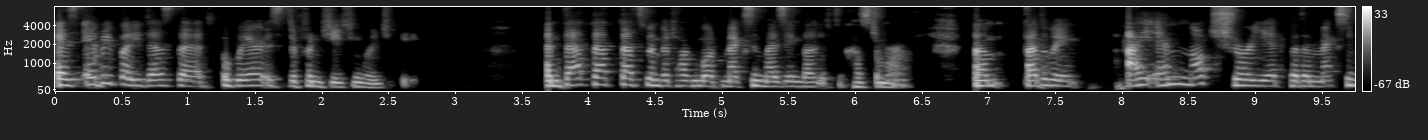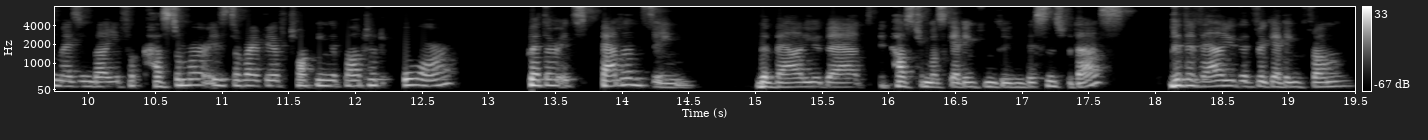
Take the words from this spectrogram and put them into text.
as everybody does that where is differentiation going to be? And that that that's when we're talking about maximizing value for customer. Um, by the way i am not sure yet whether maximizing value for customer is the right way of talking about it or whether it's balancing the value that a customer is getting from doing business with us with the value that we're getting from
